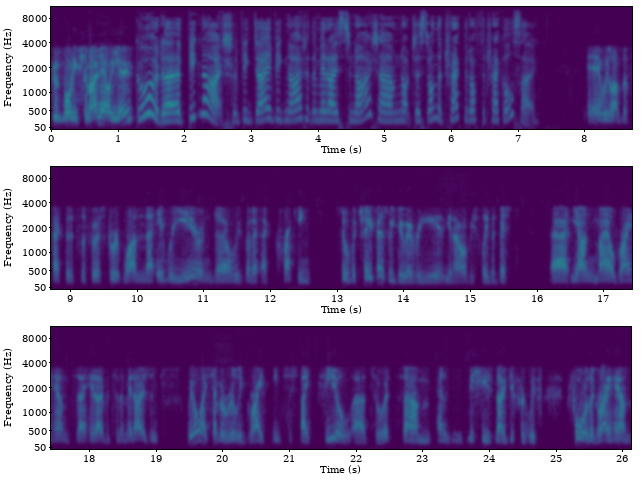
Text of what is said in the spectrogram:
Good morning, Simone. How are you? Good. Uh, a big night, a big day, big night at the Meadows tonight. Um, not just on the track, but off the track also. Yeah, we love the fact that it's the first Group One uh, every year, and uh, we've got a, a, cracking Silver Chief as we do every year. You know, obviously the best uh, young male greyhounds uh, head over to the Meadows, and we always have a really great interstate feel uh, to it. Um, and this year's no different with four of the greyhounds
